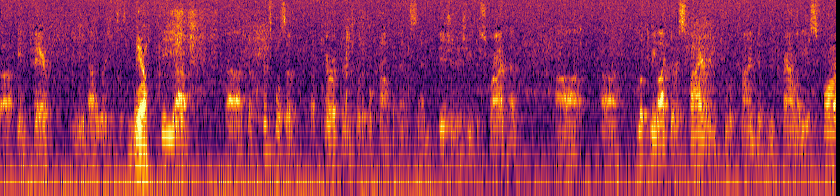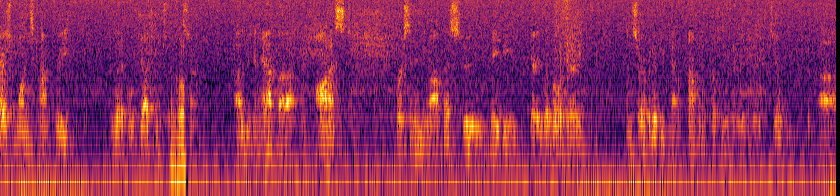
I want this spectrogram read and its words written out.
uh, being fair in the system. Yeah. The, uh, uh, the principles of, of character and political competence and vision, as you describe them, uh, uh, look to me like they're aspiring to a kind of neutrality as far as one's concrete political judgments are Mhm. concerned. Uh, you can have uh, an honest person in the office who may be very liberal or very conservative. You can have a competent person who's very liberal or very conservative. Uh,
